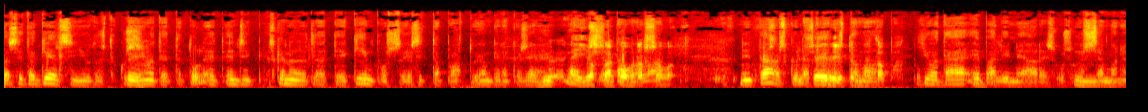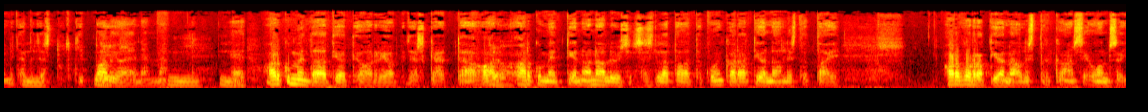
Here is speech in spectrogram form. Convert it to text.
Taas sitä Gelsin jutusta, kun niin. sanoit, että, tuli, että ensin skenaariot lähtee kimpussa ja sitten tapahtuu jonkinnäköisiä hyppäyksiä. Niin, jossain tavallaan. kohdassa. Niin tämä olisi kyllä se kiinnostavaa. Joo, tämä epälineaarisuus mm. olisi sellainen, mitä mm. pitäisi tutkia mm. paljon enemmän. Mm. Mm. Et argumentaatioteoriaa pitäisi käyttää ar- argumenttien analyysissä sillä tavalla, että kuinka rationaalista tai arvorationaalistakaan se on se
